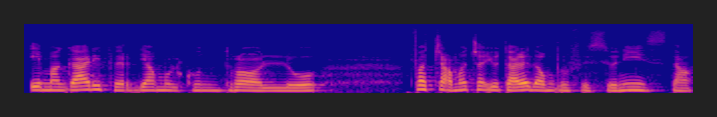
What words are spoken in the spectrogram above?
e magari perdiamo il controllo, facciamoci aiutare da un professionista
